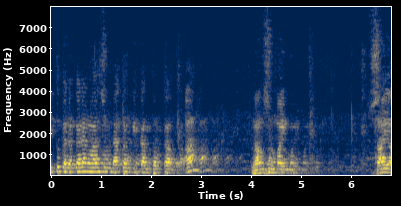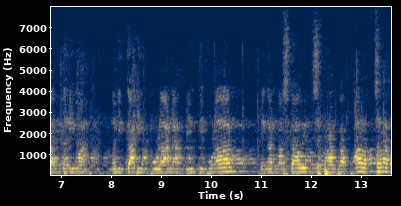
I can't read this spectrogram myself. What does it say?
itu kadang-kadang langsung datang ke kantor KUA langsung main saya terima menikahi fulana binti fulan dengan mas kawin seperangkat alat salat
